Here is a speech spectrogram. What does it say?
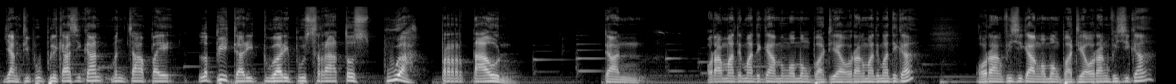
yang dipublikasikan mencapai lebih dari 2100 buah per tahun. Dan orang matematika ngomong bahwa dia orang matematika, Orang fisika ngomong bahwa dia orang fisika,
